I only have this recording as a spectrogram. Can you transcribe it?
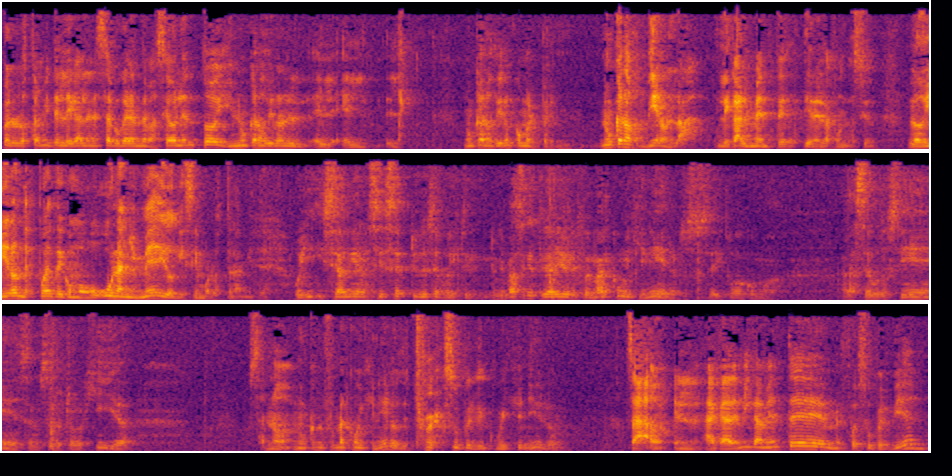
pero los trámites legales en esa época eran demasiado lentos y nunca nos dieron el, el- el- el- nunca nos dieron como el nunca nos dieron la legalmente tiene la fundación. Lo dieron después de como un año y medio que hicimos los trámites. Oye, y si alguien así escéptico dice, oye, este- lo que pasa es que este gallo le fue mal como ingeniero, entonces se dedicó como a, a la pseudociencia, no sé, la astrología. O sea, no, nunca me fue mal como ingeniero, de hecho me fue súper bien como ingeniero. O sea, en- académicamente me fue súper bien.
